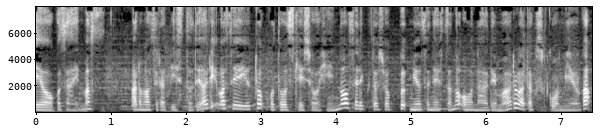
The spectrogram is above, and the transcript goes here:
ようございます。アロマセラピストであり和製油とご当地化粧品のセレクトショップミューズネストのオーナーでもある私コンミューが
